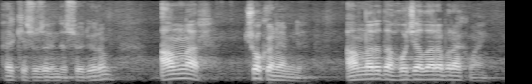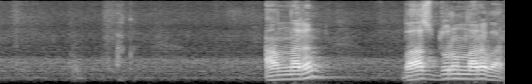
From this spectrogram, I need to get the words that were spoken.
Herkes üzerinde söylüyorum. Anlar çok önemli. Anları da hocalara bırakmayın. Bak. Anların bazı durumları var.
